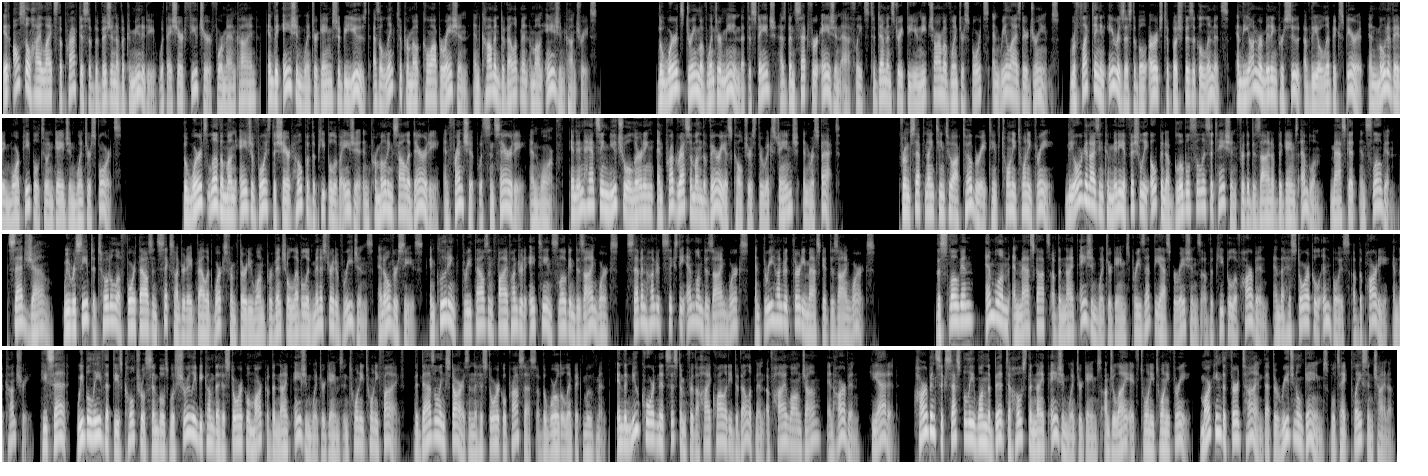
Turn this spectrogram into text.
It also highlights the practice of the vision of a community with a shared future for mankind, and the Asian Winter Games should be used as a link to promote cooperation and common development among Asian countries. The words dream of winter mean that the stage has been set for Asian athletes to demonstrate the unique charm of winter sports and realize their dreams reflecting an irresistible urge to push physical limits and the unremitting pursuit of the Olympic spirit and motivating more people to engage in winter sports. The words love among Asia voice the shared hope of the people of Asia in promoting solidarity and friendship with sincerity and warmth, in enhancing mutual learning and progress among the various cultures through exchange and respect. From Sept 19 to October 18, 2023, the organizing committee officially opened up global solicitation for the design of the game's emblem, mascot, and slogan, said Zhang. We received a total of 4,608 valid works from 31 provincial-level administrative regions and overseas, including 3,518 slogan design works, 760 emblem design works, and 330 mascot design works. The slogan, emblem and mascots of the 9th Asian Winter Games present the aspirations of the people of Harbin and the historical envoys of the party and the country. He said, We believe that these cultural symbols will surely become the historical mark of the 9th Asian Winter Games in 2025, the dazzling stars in the historical process of the World Olympic movement. In the new coordinate system for the high-quality development of Heilongjiang and Harbin, he added, Harbin successfully won the bid to host the 9th Asian Winter Games on July 8, 2023, marking the third time that the regional games will take place in China.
